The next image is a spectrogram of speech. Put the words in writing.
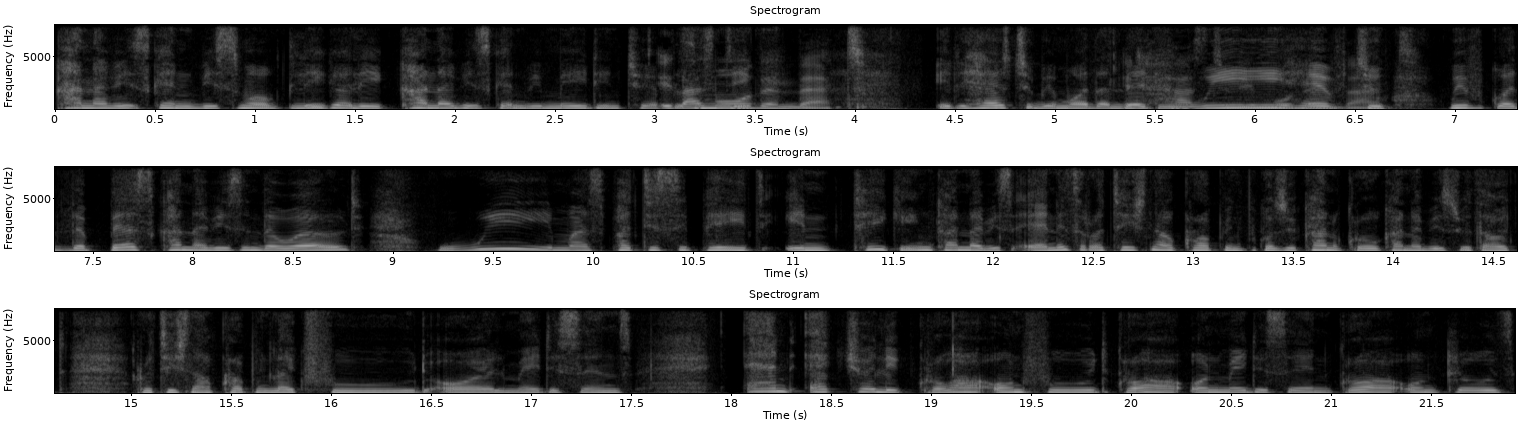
Cannabis can be smoked legally. Cannabis can be made into a it's plastic. It's more than that. It has to be more than it that. we to have to. We've got the best cannabis in the world. We must participate in taking cannabis, and it's rotational cropping because you can't grow cannabis without rotational cropping like food, oil, medicines, and actually grow our own food, grow our own medicine, grow our own clothes,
